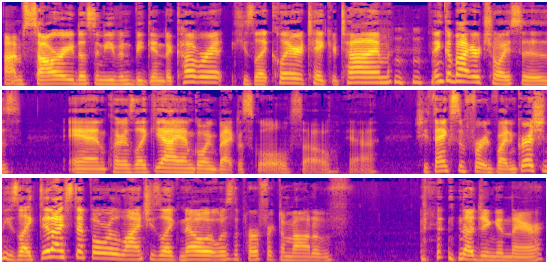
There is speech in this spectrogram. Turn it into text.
I'm sorry doesn't even begin to cover it. He's like, Claire, take your time, think about your choices. And Claire's like, Yeah, I am going back to school. So, yeah. She thanks him for inviting Gretchen. He's like, Did I step over the line? She's like, No, it was the perfect amount of nudging in there.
